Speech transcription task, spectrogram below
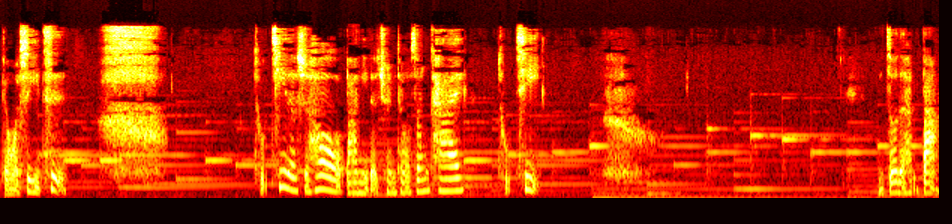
跟我试一次。吐气的时候，把你的拳头松开，吐气。你做的很棒。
